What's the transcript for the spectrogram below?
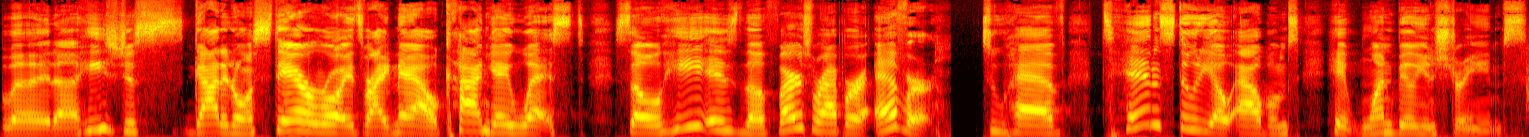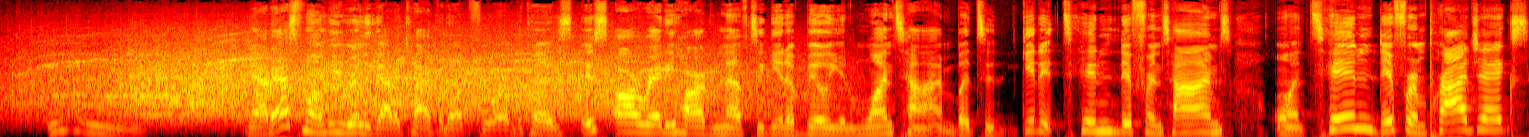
but uh, he's just got it on steroids right now Kanye West. So he is the first rapper ever to have 10 studio albums hit 1 billion streams. Ooh. Now that's one we really got to clap it up for because it's already hard enough to get a billion one time, but to get it 10 different times on 10 different projects,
